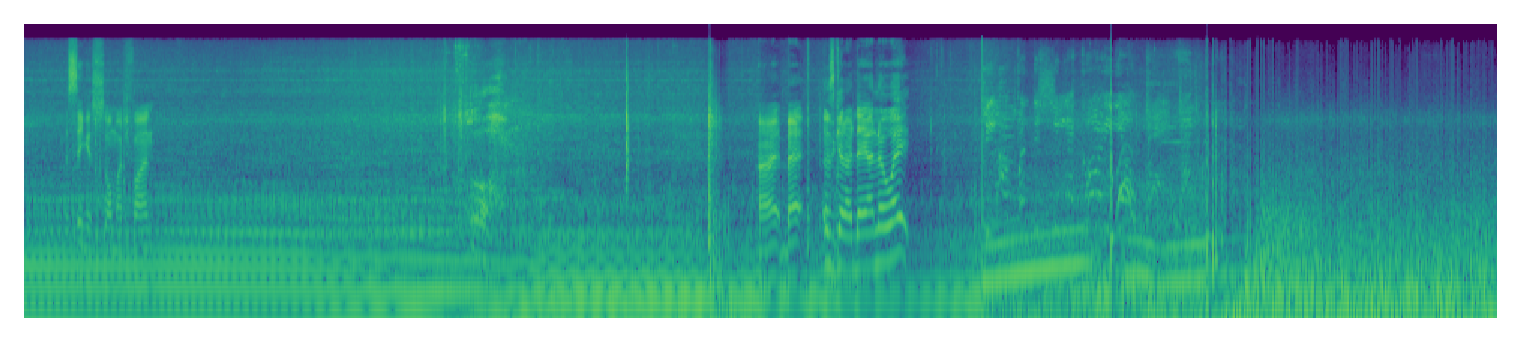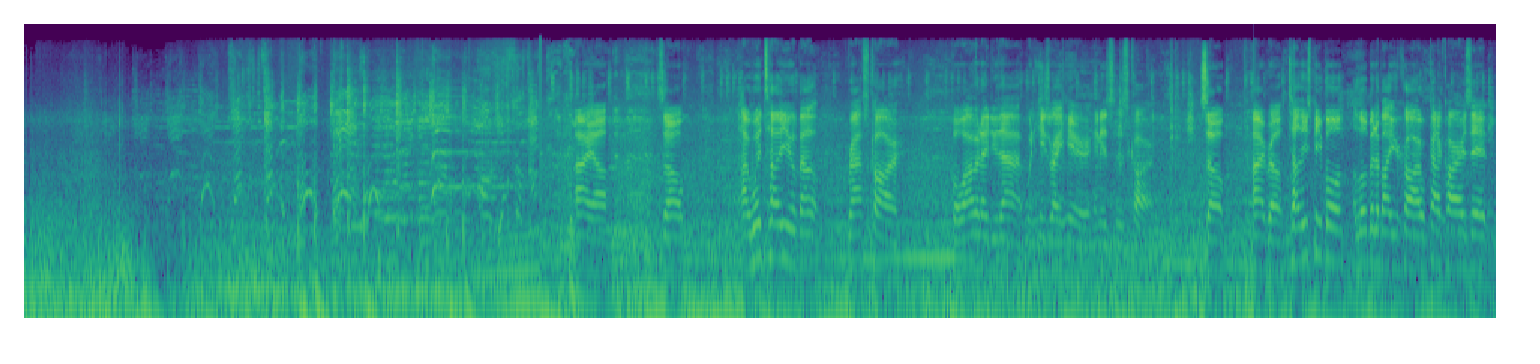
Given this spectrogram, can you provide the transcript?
This thing is so much fun. Oh. Alright, bet. Let's get our day underway. Would tell you about Raph's car, but why would I do that when he's right here and it's his car? So, all right, bro, tell these people a little bit about your car. What kind of car is it?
